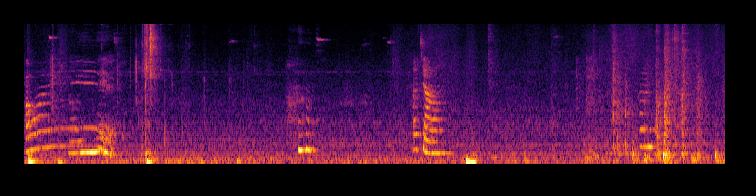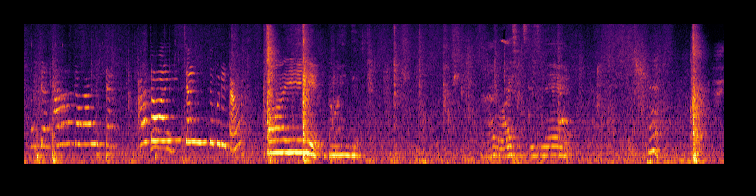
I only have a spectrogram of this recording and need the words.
かわいいねはちゃんはちゃんあーかわいいちゃんあーかわいいちゃん見てくれたかわいいかわいいねはいご挨拶ですねうんはい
